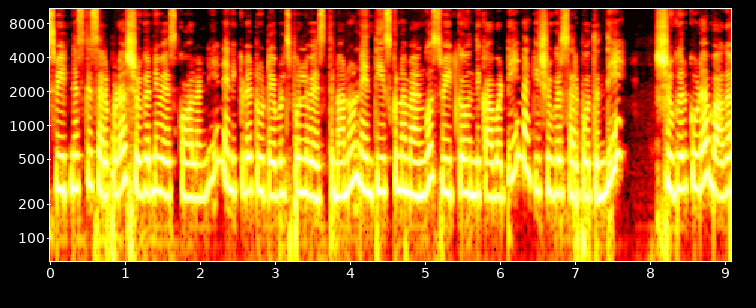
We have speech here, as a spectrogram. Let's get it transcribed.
స్వీట్నెస్కి సరిపడా షుగర్ని వేసుకోవాలండి. నేను ఇక్కడ టూ టేబుల్ స్పూన్లు వేస్తున్నాను. నేను తీసుకున్న మ్యాంగో స్వీట్గా ఉంది కాబట్టి నాకు ఈ షుగర్ సరిపోతుంది. షుగర్ కూడా బాగా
